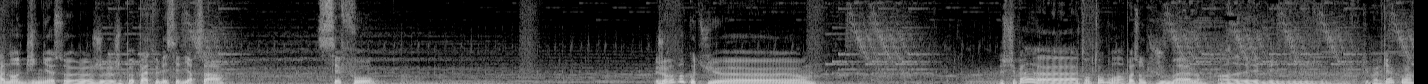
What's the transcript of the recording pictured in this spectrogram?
Ah non, Genius, euh, je, peux pas te laisser dire ça. C'est faux. Je vois pas que tu... Euh... Je sais pas, à t'entendre, on a l'impression que tu joues mal. Enfin, mais... Ce qui est pas le cas, quoi.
